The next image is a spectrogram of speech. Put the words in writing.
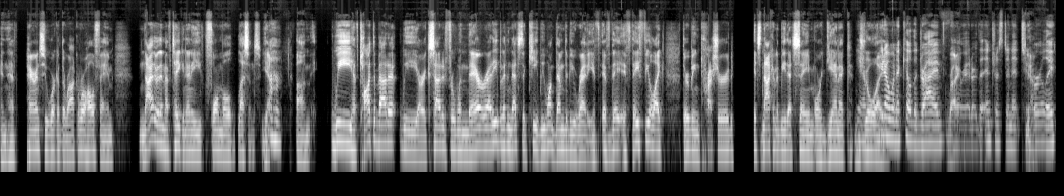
and have parents who work at the Rock and Roll Hall of Fame, neither of them have taken any formal lessons yet. Uh-huh. Um, we have talked about it. We are excited for when they're ready, but I think that's the key. We want them to be ready. If if they if they feel like they're being pressured, it's not going to be that same organic Yeah, joy. You don't want to kill the drive Right. for it or the interest in it too Yeah. early.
